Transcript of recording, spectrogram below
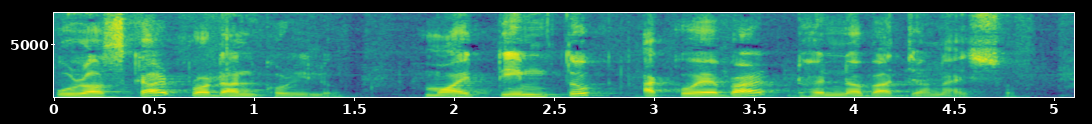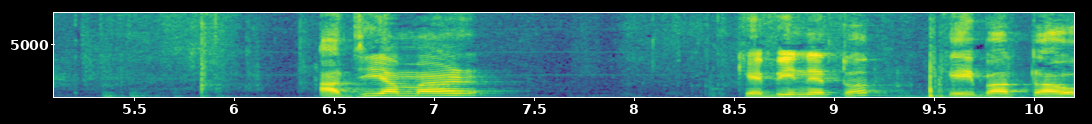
পুৰস্কাৰ প্ৰদান কৰিলোঁ। মই টীমটোক আকৌ এবাৰ ধন্যবাদ জনাইছোঁ। আজি আমাৰ কেবিনেটত কেইবাটাও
